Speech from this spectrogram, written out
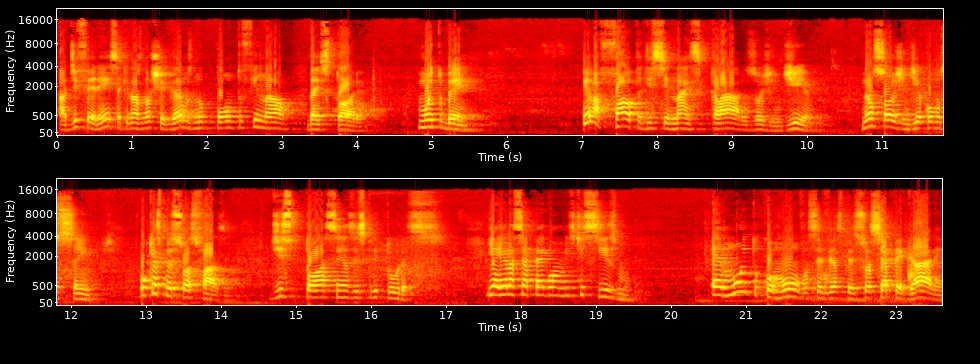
A diferença é que nós não chegamos no ponto final da história. Muito bem. Pela falta de sinais claros hoje em dia, não só hoje em dia, como sempre, o que as pessoas fazem? Distorcem as escrituras. E aí elas se apegam ao misticismo. É muito comum você ver as pessoas se apegarem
